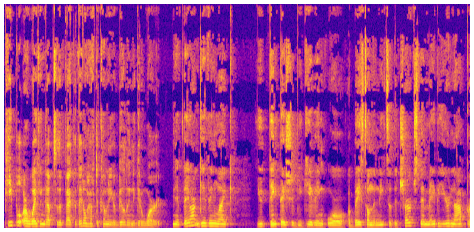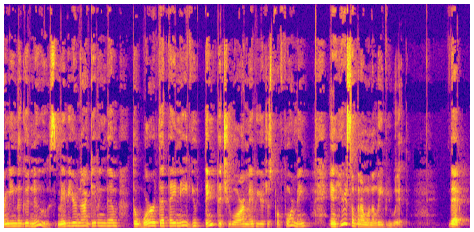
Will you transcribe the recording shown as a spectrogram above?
people are waking up to the fact that they don't have to come to your building to get a word. And if they aren't giving like you think they should be giving or uh, based on the needs of the church, then maybe you're not bringing the good news. Maybe you're not giving them the word that they need. You think that you are, maybe you're just performing. And here's something I want to leave you with. That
